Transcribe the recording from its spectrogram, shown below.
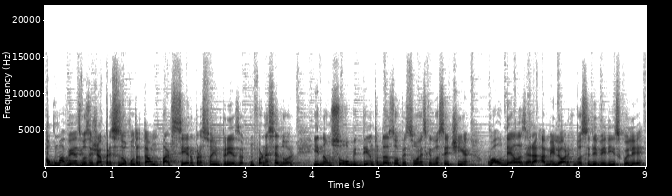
Alguma vez você já precisou contratar um parceiro para sua empresa, um fornecedor, e não soube dentro das opções que você tinha qual delas era a melhor que você deveria escolher?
